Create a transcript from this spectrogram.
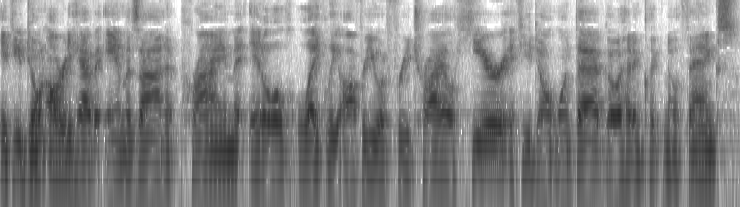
If you don't already have Amazon Prime, it'll likely offer you a free trial here. If you don't want that, go ahead and click No Thanks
